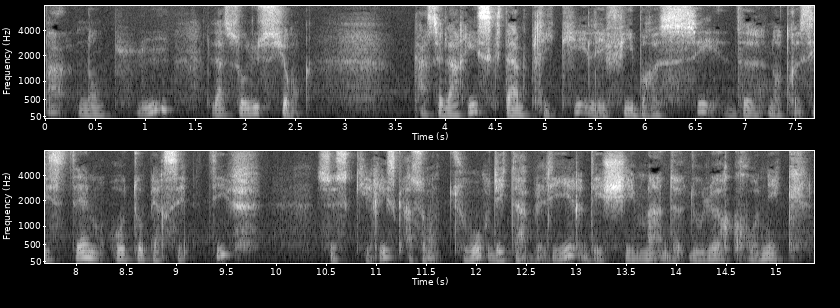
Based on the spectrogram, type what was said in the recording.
pas non plus la solution car cela risque d'impliquer les fibres C de notre système autoperceptif, ce qui risque à son tour d'établir des schémas de douleur chronique.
